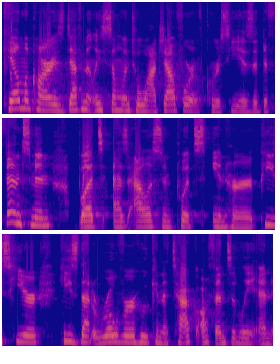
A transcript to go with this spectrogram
Cale Makar is definitely someone to watch out for. Of course, he is a defenseman, but as Allison puts in her piece here, he's that rover who can attack offensively and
